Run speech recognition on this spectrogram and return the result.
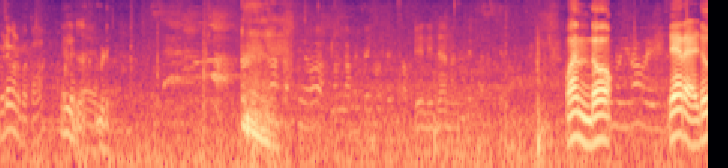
ವಿಡಿಯೋ ಮಾಡ್ಬೇಕಾ ಇಲ್ಲ ಇಲ್ಲ. ಬಿಡಿ. ಒಂದು ಎರಡು.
